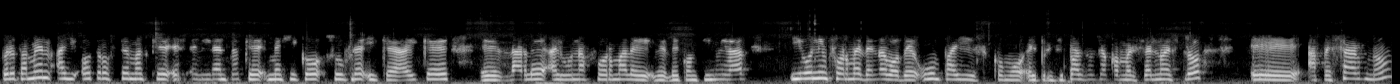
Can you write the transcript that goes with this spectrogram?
pero también hay otros temas que es evidente que México sufre y que hay que eh, darle alguna forma de, continuidad y un informe de nuevo de un país como el principal socio comercial nuestro eh, a pesar ¿no?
